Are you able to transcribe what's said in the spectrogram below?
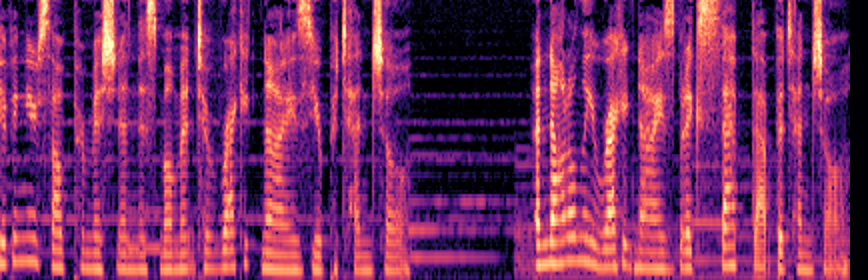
Giving yourself permission in this moment to recognize your potential. And not only recognize, but accept that potential.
